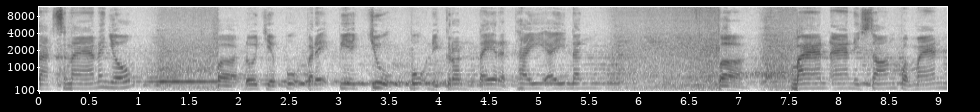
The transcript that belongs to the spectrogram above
សាសនាណាញោមបើដូចជាពួកបរិពាជុពួកនិក្រនតេរដ្ឋីអីហ្នឹងបាទបានអានិសង្ឃប្រមាណ1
